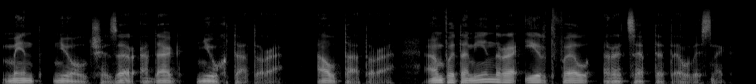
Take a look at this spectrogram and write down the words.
8000 adag nyugtatóra, altátora, amfetaminra írt fel receptet Elvisnek.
